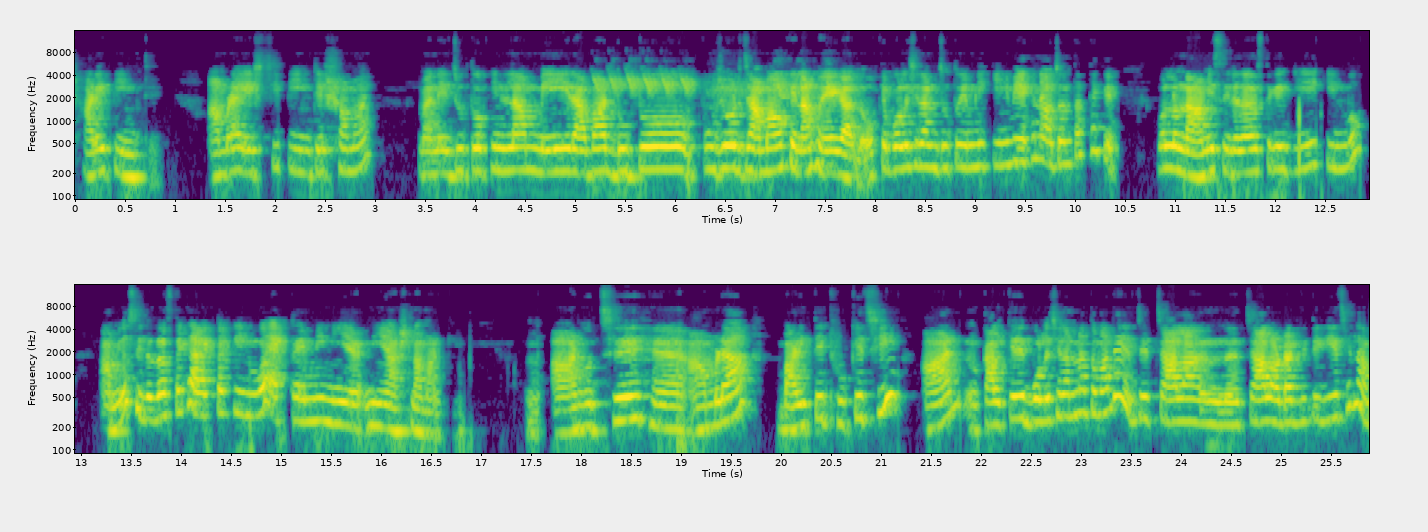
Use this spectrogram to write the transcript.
সাড়ে তিনটে। আমরা এসছি তিনটের সময়। মানে জুতো কিনলাম মেয়ের আবার দুটো পুজোর জামাও কেনা হয়ে গেল। ওকে বলেছিলাম জুতো এমনি কিনবি এখানে অজন্তার থেকে? বলল না আমি সিলেদাস থেকে গিয়েই কিনবো। আমিও সিলেদাস থেকে আরেকটা কিনবো একটা এমনি নিয়ে নিয়ে আসলাম আর কি। আর হচ্ছে হ্যাঁ, আমরা বাড়িতে ঢুকেছি আর কালকে বলেছিলাম না তোমাদের যে চাল চাল অর্ডার দিতে গিয়েছিলাম?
